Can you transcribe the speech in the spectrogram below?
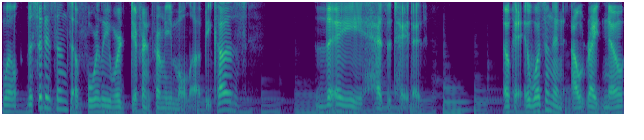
Well, the citizens of Forli were different from Imola because they hesitated. Okay, it wasn't an outright no,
